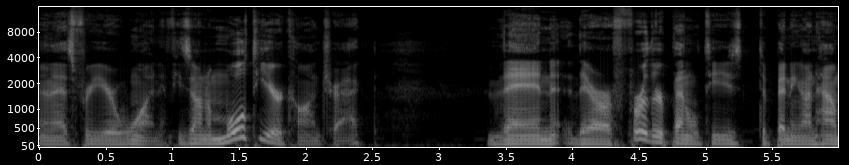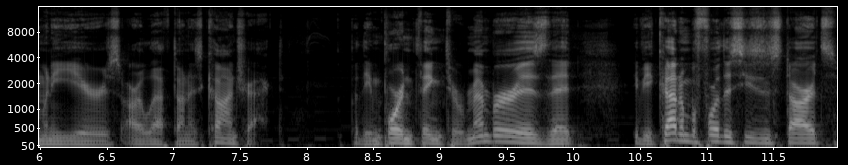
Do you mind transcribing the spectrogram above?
and that's for year one. If he's on a multi year contract, then there are further penalties depending on how many years are left on his contract. But the important thing to remember is that if you cut him before the season starts,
